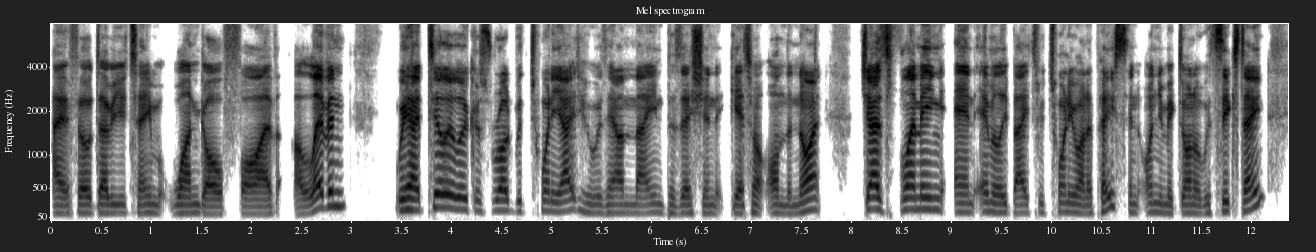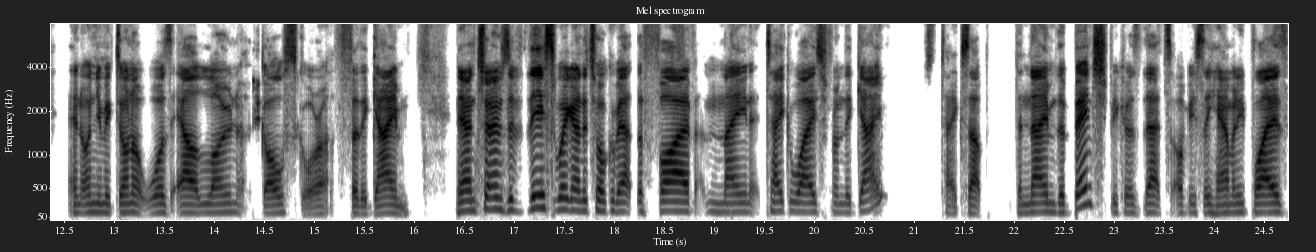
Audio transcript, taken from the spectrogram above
AFLW team 1 goal, 5 11. We had Tilly Lucas-Rodd with 28, who was our main possession getter on the night. Jazz Fleming and Emily Bates with 21 apiece, and Aine McDonagh with 16. And Aine McDonagh was our lone goal scorer for the game. Now, in terms of this, we're going to talk about the five main takeaways from the game takes up the name the bench because that's obviously how many players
